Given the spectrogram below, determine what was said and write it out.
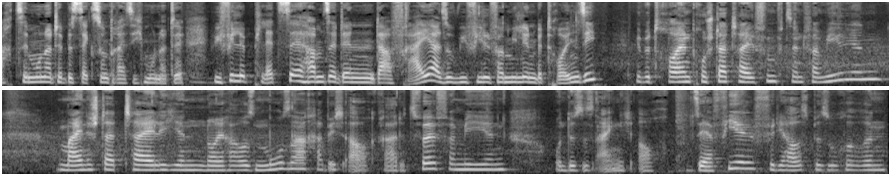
18 Monate bis 36 Monate. Wie viele Plätze haben Sie denn da frei? Also wie viele Familien betreuen Sie? Wir betreuen pro Stadtteil 15 Familien. Meine Stadtteile hier in Neuhausen-Mosach habe ich auch gerade zwölf Familien. Und das ist eigentlich auch sehr viel für die Hausbesucherin.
